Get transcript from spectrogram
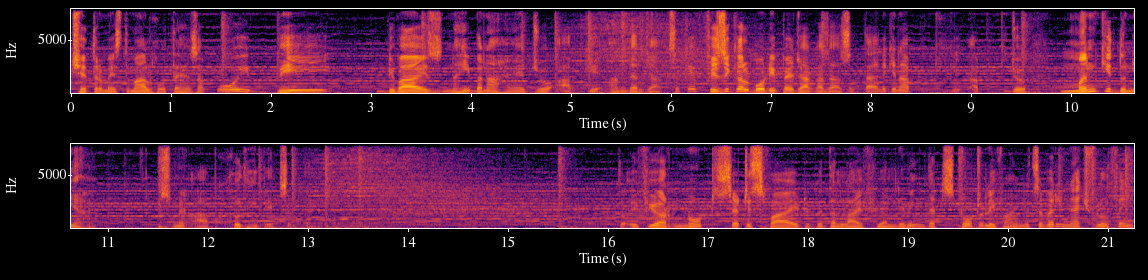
क्षेत्र में इस्तेमाल होते हैं, ऐसा कोई भी डिवाइस नहीं बना है जो आपके अंदर जाग सके। फ़िज़िकल बॉडी पे जागा जा सकता है, लेकिन आप आपकी जो मन की दुनिया है, उसमें आप खुद ही देख सकते हैं। तो if you are not satisfied with the life you are living that's totally fine it's a very natural thing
